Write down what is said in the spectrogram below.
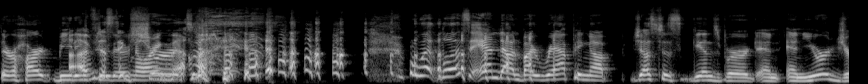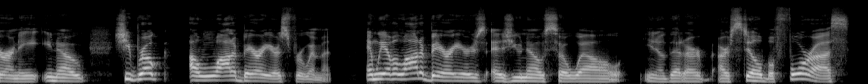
their heart beating I'm through just their ignoring shirts. let, let's end on by wrapping up Justice Ginsburg and and your journey. You know, she broke a lot of barriers for women. And we have a lot of barriers, as you know so well, you know, that are are still before us.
